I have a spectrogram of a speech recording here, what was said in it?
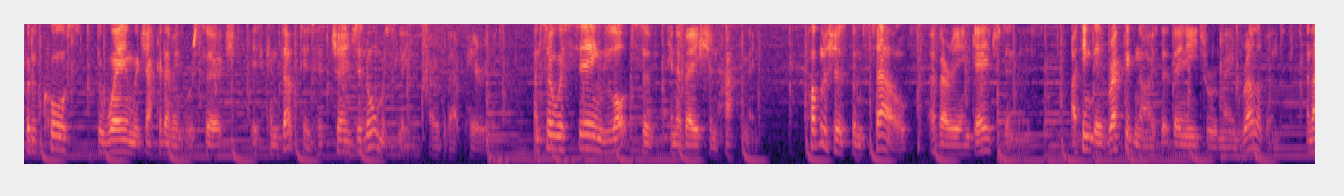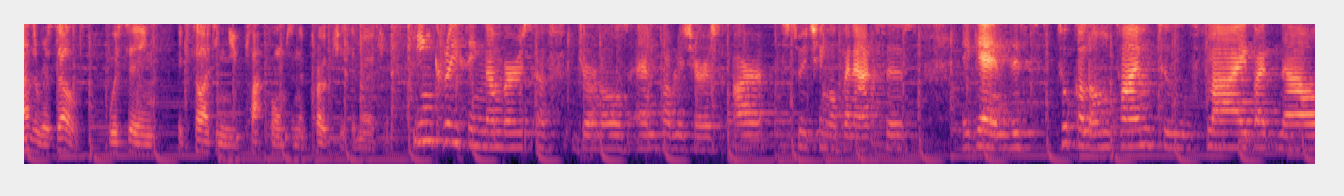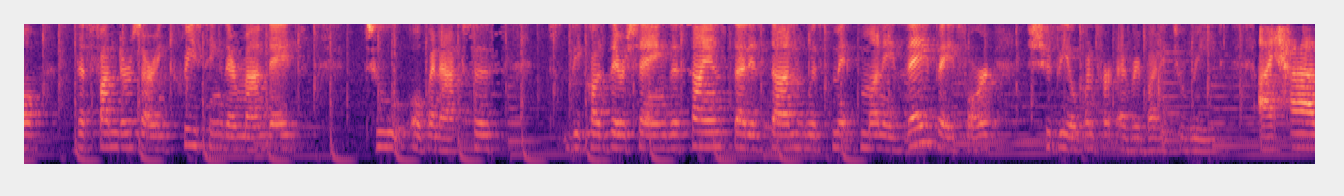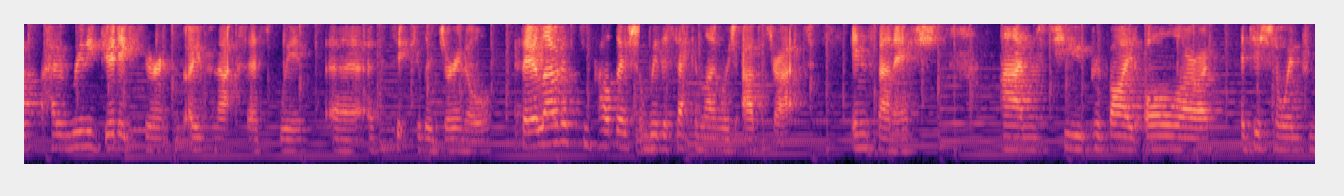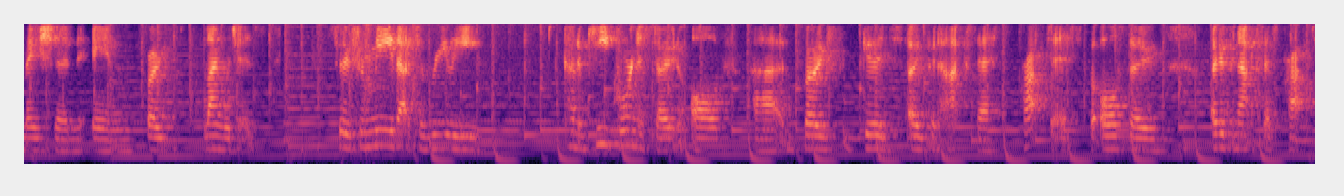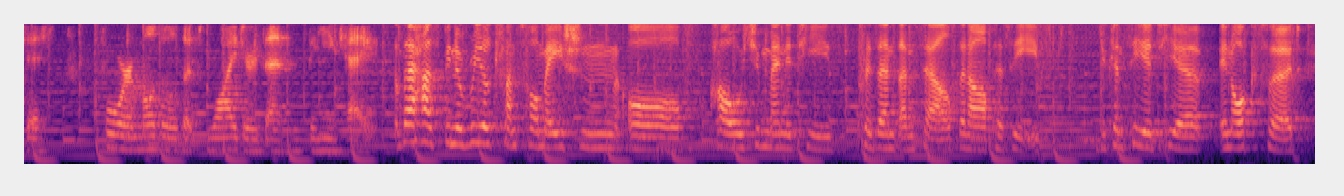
But of course, the way in which academic research is conducted has changed enormously over that period. And so we're seeing lots of innovation happening. Publishers themselves are very engaged in this. I think they recognise that they need to remain relevant, and as a result, we're seeing exciting new platforms and approaches emerging. Increasing numbers of journals and publishers are switching open access. Again, this took a long time to fly, but now the funders are increasing their mandates to open access because they're saying the science that is done with money they pay for should be open for everybody to read. I have had a really good experience of open access with uh, a particular journal. They allowed us to publish with a second language abstract in Spanish and to provide all our additional information in both languages. So for me, that's a really kind of key cornerstone of uh, both good open access practice, but also open access practice for a model that's wider than the UK. There has been a real transformation of how humanities present themselves and are perceived. You can see it here in Oxford,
